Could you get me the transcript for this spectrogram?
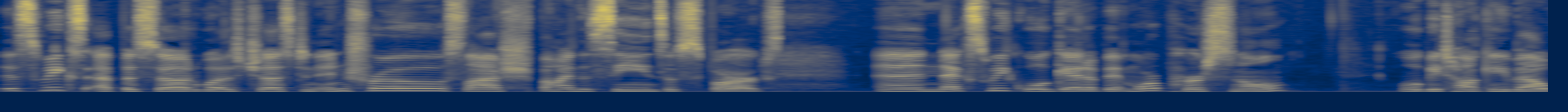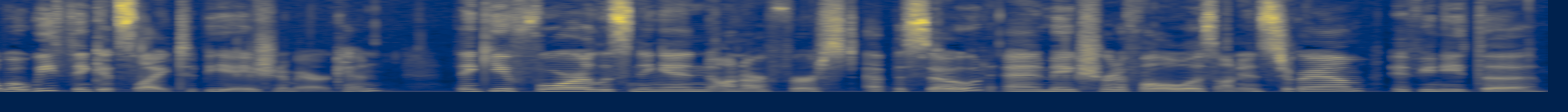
This week's episode was just an intro slash behind the scenes of Sparks, and next week we'll get a bit more personal. We'll be talking about what we think it's like to be Asian American Thank you for listening in on our first episode and make sure to follow us on Instagram. If you need the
